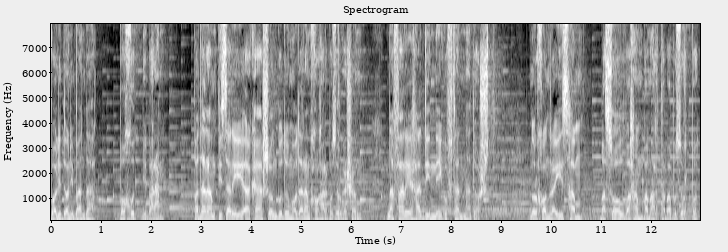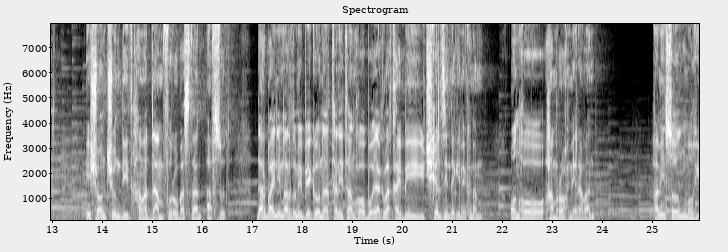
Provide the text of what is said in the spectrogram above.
волидони банда бо худ мебарам. Падарам писари акаашон буду модарам хоҳарбузургашон. Нафаре ҳадди не гуфтан надошт. Нурхон раис ҳам ба сол ва ҳам ба мартаба бузург буд. Иншон чун дид ҳама дам фурӯ бастанд афзуд. Дар байни мардуми бегона тани танҳо бо як лақайбӣ чӣ хел зиндагӣ мекунам. Онҳо ҳамроҳ мераванд ҳамин сон моҳи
